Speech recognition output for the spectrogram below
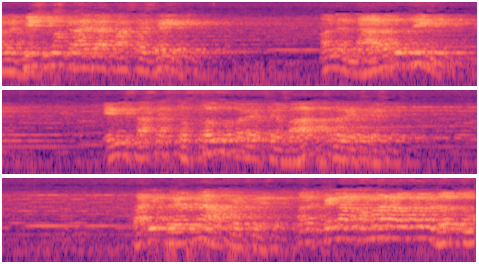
અને ભીષ્મક રાજા પાસે જઈ અને નારદજી એની સાથે સત્સંગ કરે છે, વાત કરે છે. સારી પ્રેરણા આપે છે. અને પેલા અમારા ઉપર ધરતું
